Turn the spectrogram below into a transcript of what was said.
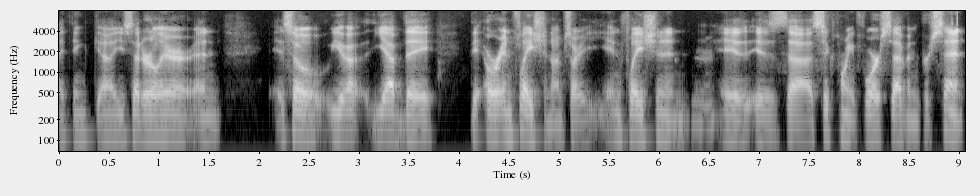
I think uh, you said earlier, and so you you have the the, or inflation. I'm sorry, inflation mm-hmm. is, is uh, 6.47 percent,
